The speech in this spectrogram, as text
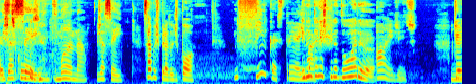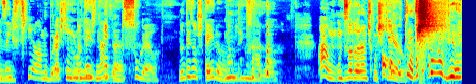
Ai, já desculpa, sei. gente. Mana, já sei. Sabe o aspirador de pó? Enfinca esse trem aí E não embaixo. tem aspirador. Ai, gente. Porque eu ia dizer, enfia lá no buraquinho. não tens e nada? suga ela. Não tens um isqueiro? Não tenho nada. Ah, um, um desodorante com Oh, isqueiro. oh, trova, vocês estão a ver?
